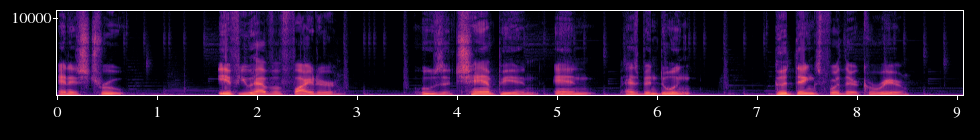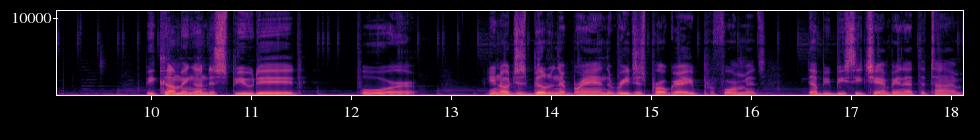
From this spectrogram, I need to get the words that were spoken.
and it's true. If you have a fighter who's a champion and has been doing good things for their career, becoming undisputed or you know just building their brand, the Regis Prograis performance, WBC champion at the time.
